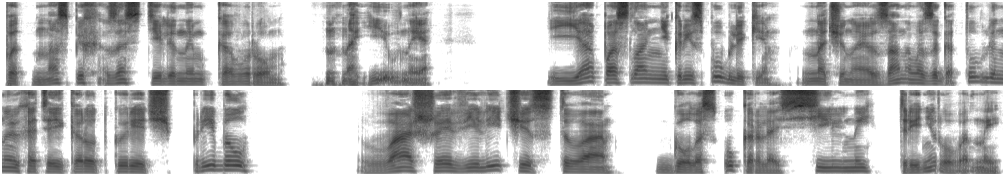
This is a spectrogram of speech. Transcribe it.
под наспех застеленным ковром. Наивные. Я посланник республики. Начинаю заново заготовленную, хотя и короткую речь. Прибыл... «Ваше Величество!» Голос у короля сильный, тренированный.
